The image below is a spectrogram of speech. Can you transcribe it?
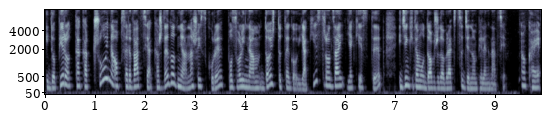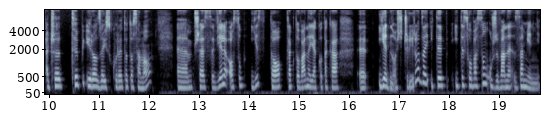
i dopiero taka czujna obserwacja każdego dnia naszej skóry pozwoli nam dojść do tego, jaki jest rodzaj, jaki jest typ i dzięki temu dobrze dobrać codzienną pielęgnację. Okej, okay. a czy typ i rodzaj skóry to to samo? Przez wiele osób jest to traktowane jako taka e, jedność, czyli rodzaj i typ, i te słowa są używane zamiennie.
